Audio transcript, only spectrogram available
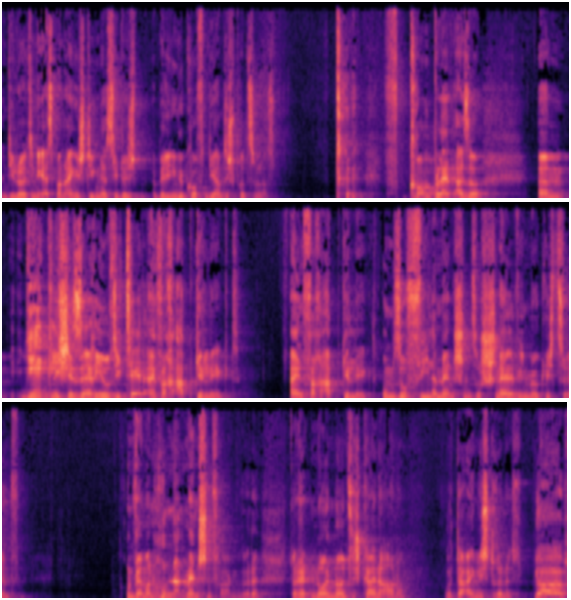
sind die Leute in die S-Bahn eingestiegen, dass sie durch Berlin gekurft und die haben sich spritzen lassen. Komplett, also ähm, jegliche Seriosität einfach abgelegt. Einfach abgelegt, um so viele Menschen so schnell wie möglich zu impfen. Und wenn man 100 Menschen fragen würde, dann hätten 99 keine Ahnung, was da eigentlich drin ist. Ja,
